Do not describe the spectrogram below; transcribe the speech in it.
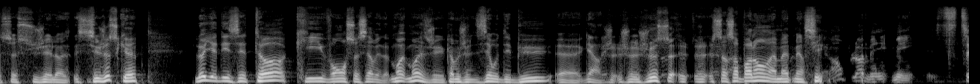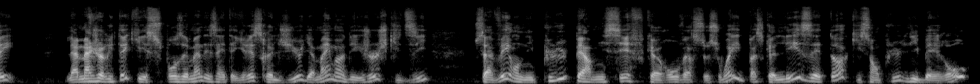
ce sujet-là. C'est juste que là, il y a des États qui vont se servir. Moi, moi comme je le disais au début, regarde, je, juste, ça ne sera pas long, Maître Merci. mais, mais tu sais, la majorité qui est supposément des intégristes religieux, il y a même un des juges qui dit vous savez, on est plus permissif que Roe versus Wade parce que les États qui sont plus libéraux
